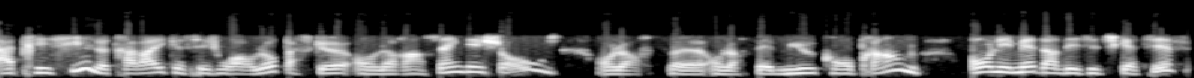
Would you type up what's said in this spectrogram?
apprécier le travail que ces joueurs-là parce qu'on leur enseigne des choses, on leur, on leur fait mieux comprendre, on les met dans des éducatifs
